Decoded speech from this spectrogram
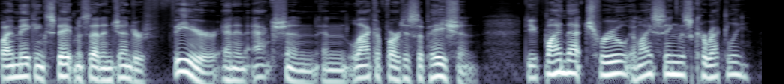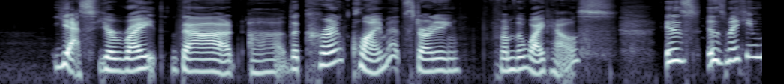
by making statements that engender fear and inaction and lack of participation. Do you find that true? Am I seeing this correctly? Yes, you're right that uh, the current climate, starting from the White House, is is making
